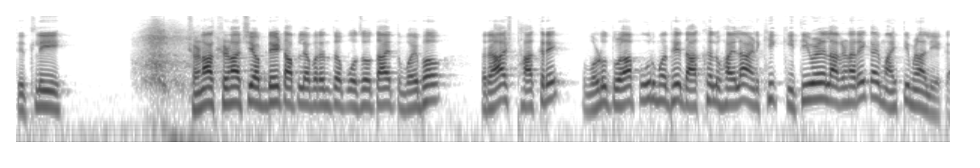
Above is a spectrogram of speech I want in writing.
तिथली क्षणाक्षणाची अपडेट आपल्यापर्यंत पोहोचवत आहेत वैभव राज ठाकरे वडू तुळापूरमध्ये दाखल व्हायला आणखी किती वेळ लागणार आहे? काय माहिती मिळाली आहे का?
